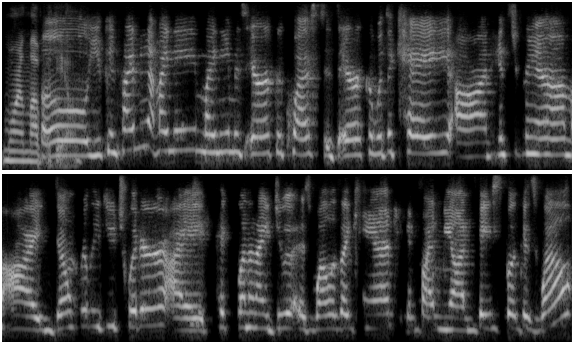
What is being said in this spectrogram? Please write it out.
more in love with you? Oh, you can find me at my name. My name is Erika Quest. It's Erika with a K on Instagram. I don't really do Twitter. I pick one and I do it as well as I can. You can find me on Facebook as well.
